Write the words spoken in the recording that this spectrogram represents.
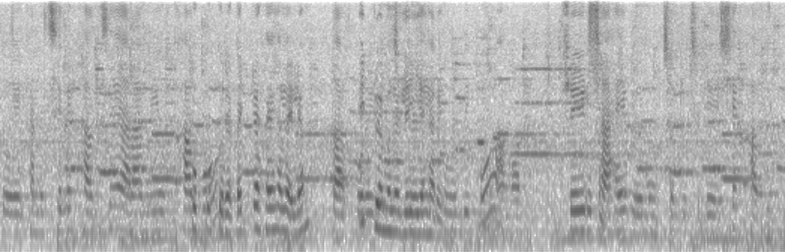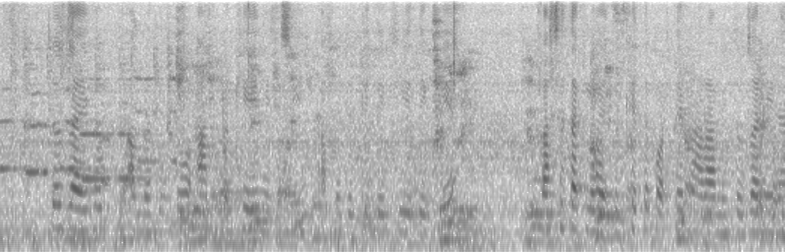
তো এখানে ছেলে খাচ্ছে আর আমিও খাব করে কাটটা খাই হলাইলাম তারপর একটু এমন লইয়া হারে। দিব আমার সেই সাহেব এবং ছোট ছেলে এসে খাবে। তো যাই হোক আমরা কিন্তু আমটা খেয়ে নিচ্ছি। আপনাদেরকে দেখিয়ে দেখিয়ে। কাছে থাকলে হয়তো খেতে পারতেন আর আমি তো জানি না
